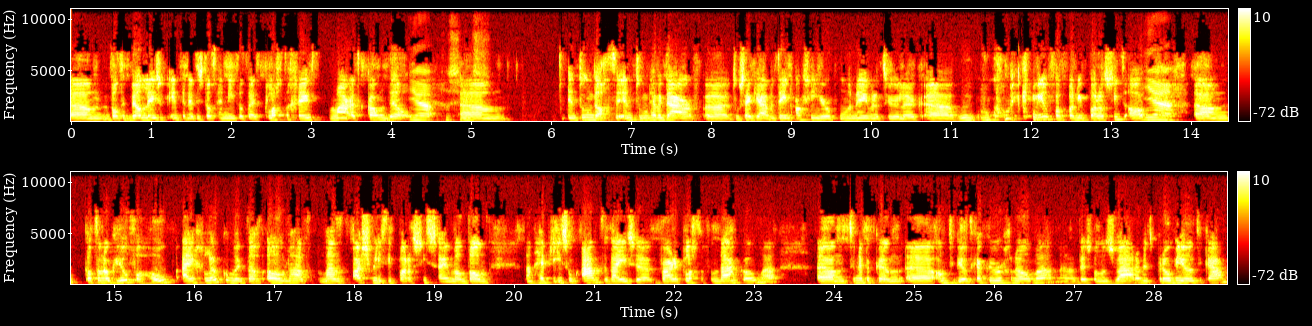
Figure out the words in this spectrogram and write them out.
Um, wat ik wel lees op internet is dat hij niet altijd klachten geeft, maar het kan wel. Ja, precies. Um, en toen dacht en toen heb ik daar, uh, toen zei ik ja, meteen actie hierop ondernemen natuurlijk. Uh, hoe, hoe kom ik in ieder geval van die parasiet af? Ja. Um, ik had dan ook heel veel hoop eigenlijk, omdat ik dacht, oh laat, laat het alsjeblieft die parasiet zijn. Want dan, dan heb je iets om aan te wijzen waar de klachten vandaan komen. Um, toen heb ik een uh, antibiotica-kuur genomen, uh, best wel een zware met probiotica.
